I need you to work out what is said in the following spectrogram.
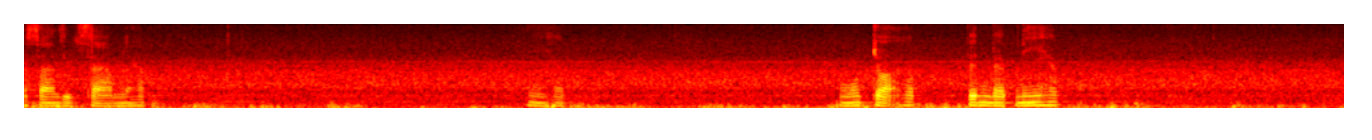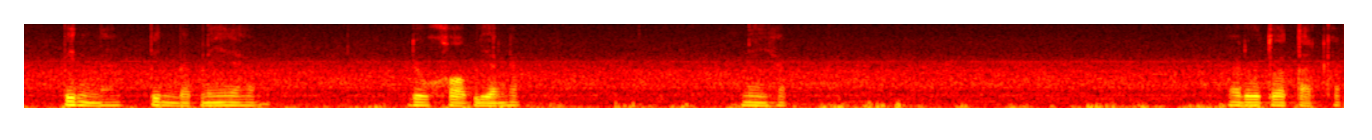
2533 นะครับ นี่ครับหูเจาะครับเป็นแบบนี้ครับ ปิ้นนะครับปิ้นแบบนี้นะครับ ดูขอบเหรียญครับ นี่ครับ มาดูตัวตัดครับ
